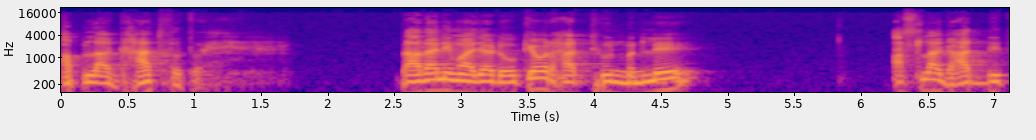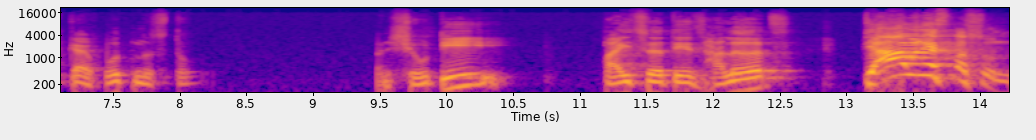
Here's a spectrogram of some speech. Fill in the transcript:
आपला घात होतोय. दादाने माझ्या डोक्यावर हात ठेवून म्हणले असला घातभीत काय होत नसतो. पण शेवटी व्हायचं ते झालंच. त्यावेळेसपासून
